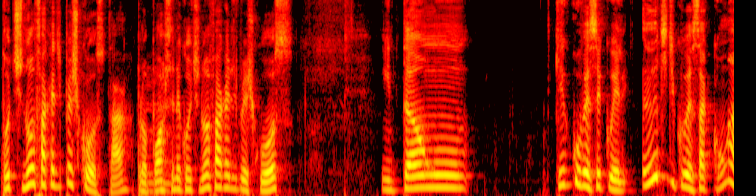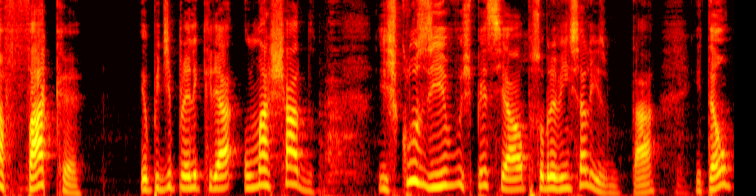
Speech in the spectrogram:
Continua faca de pescoço, tá? A proposta ainda continua faca de pescoço. Então, o que eu conversei com ele? Antes de conversar com a faca, eu pedi pra ele criar um machado exclusivo, especial pro sobrevivencialismo, tá? Então,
